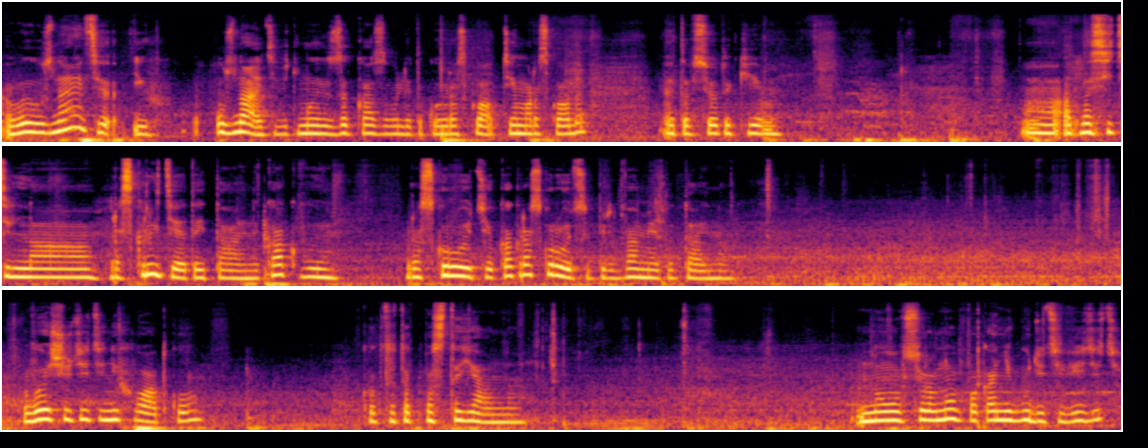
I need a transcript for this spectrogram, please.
Вы узнаете их? Узнаете, ведь мы заказывали такой расклад. Тема расклада это все-таки э, относительно раскрытия этой тайны. Как вы раскроете, как раскроется перед вами эта тайна? Вы ощутите нехватку, как-то так постоянно. Но все равно пока не будете видеть.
